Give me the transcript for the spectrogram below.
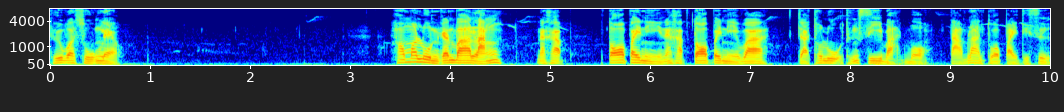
ถือว่าสูงแล้วเฮามาลุ้นกันว่าหลังนะครับ ต่อไปนี่นะครับต่อไปนี่ว่าจะทะลุถึง 4 บาทบ่ตามร้านตัวไปที่ซื้อ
